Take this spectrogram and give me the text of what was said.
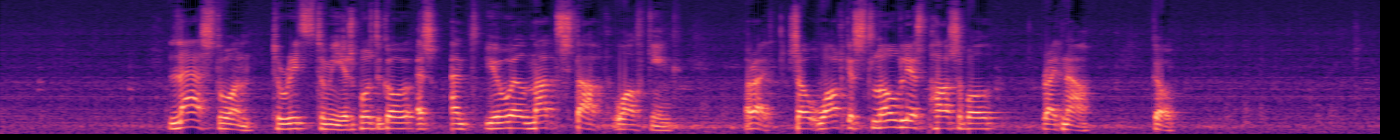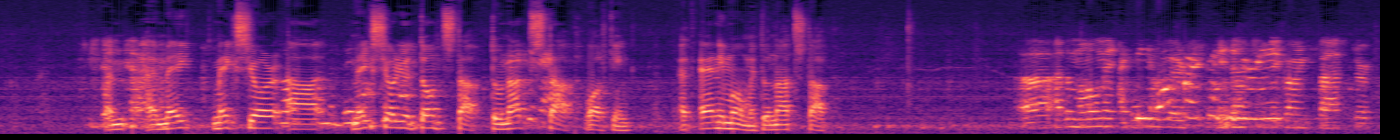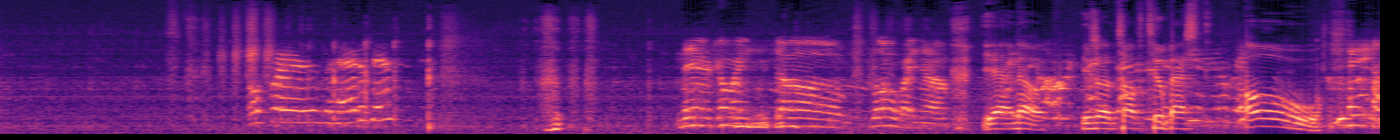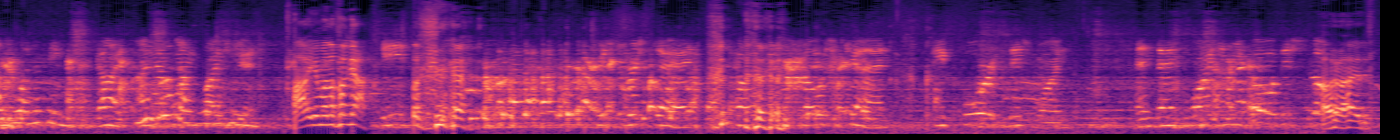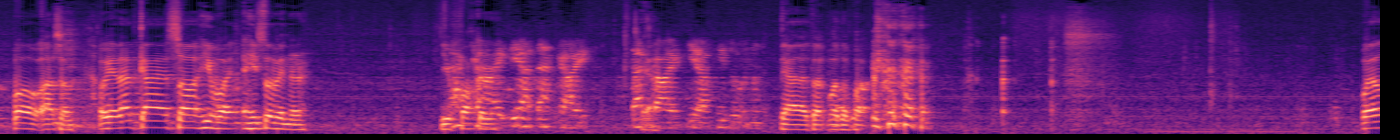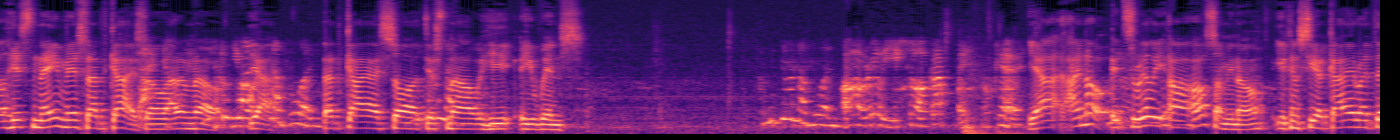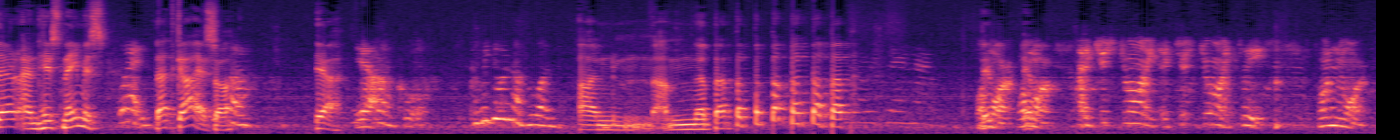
Last one to reach to me. You're supposed to go as, and you will not stop walking. All right, so walk as slowly as possible, right now. Go. and, and make make sure uh, make sure you don't stop. Do not stop walking at any moment. Do not stop. Uh, at the moment, I see Uber Oprah is taking actually the going faster. Over ahead of him. They're going so slow right now. Yeah, I know. These are the top two best. Oh, Hey, That's one thing. guys, I have one question. ah, you motherfucker! He, Kristofer said, go as slow as you can before this one, and then why do you go this slow? All right. Whoa, awesome. Okay, that guy I saw, he won. He's the winner. You that fucker. Guy, yeah, that guy. That Yeah. guy, yeah, he's a winner. Yeah, that what the fuck. well, his name is that guy, so I don't know. Yeah, that guy I saw just now, he he wins. Can we do another one? Oh, really? You saw a guy? Okay. Yeah, I know. It's really uh, awesome, you know. You can see a guy right there, and his name is that guy I saw. Yeah. Yeah, cool. Can we do another one? Um, um, uh, bup, bup, bup, bup, bup, bup, bup. One more, one yep. more. I just joined, I just joined, please. One more.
